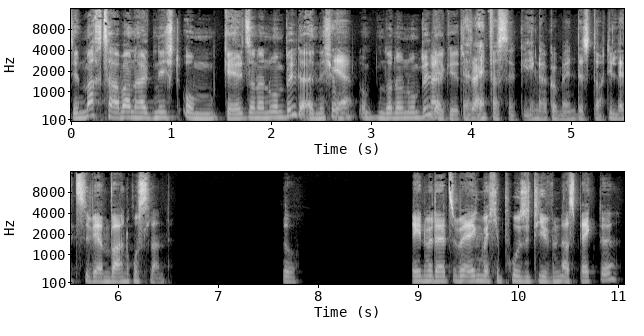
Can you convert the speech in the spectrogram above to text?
den Machthabern halt nicht um Geld, sondern nur um Bilder, nicht um, ja. um sondern nur um Bilder meine, geht. Das einfachste Gegenargument ist doch, die letzte WM war in Russland. So. Reden wir da jetzt über irgendwelche positiven Aspekte?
